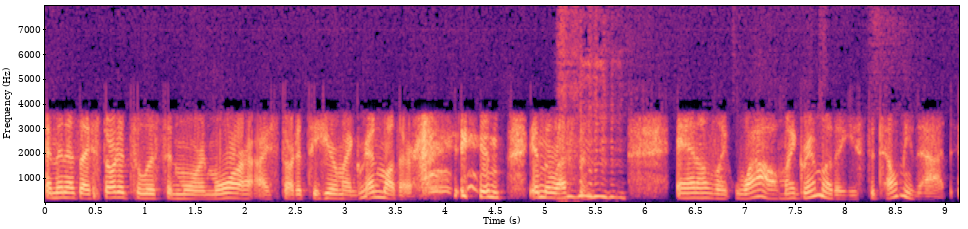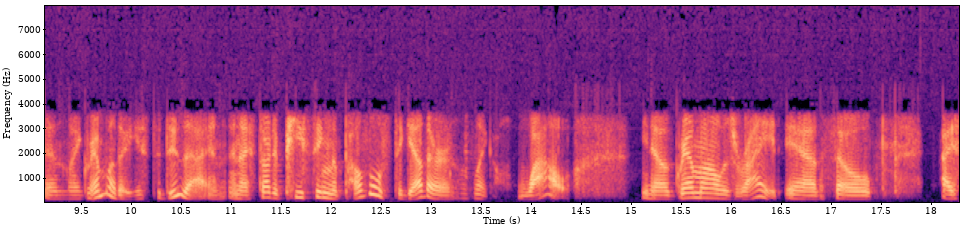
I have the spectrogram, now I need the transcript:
And then as I started to listen more and more, I started to hear my grandmother in in the lesson. and I was like, wow, my grandmother used to tell me that and my grandmother used to do that and and I started piecing the puzzles together and I was like, wow. You know, grandma was right. And so I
